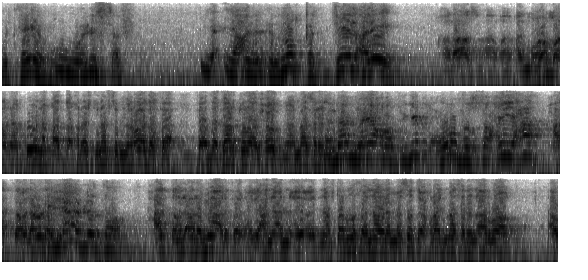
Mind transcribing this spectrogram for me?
وتلاقيه هو لسه يعني النطق تقيل عليه. خلاص. المهم أن أكون قد أخرجت نفسي من العودة ف- فذكرت له الحكم. يعني مثلا لما يعرف يجيب الحروف الصحيحة حتى ولو لم قبل حتى ولو لم يعرف. يعني نفترض مثلا أنه لما يستطيع إخراج مثلا الراء أو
